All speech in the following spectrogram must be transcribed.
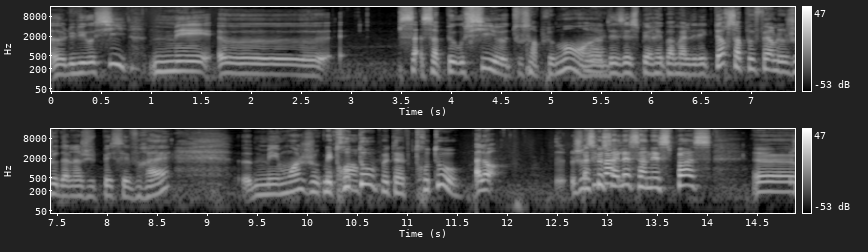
lui aussi, mais ça, peut aussi tout simplement désespérer pas mal d'électeurs. Ça peut faire le jeu d'Alain Juppé, c'est vrai. Mais moi, je. Mais trop tôt, peut-être, trop tôt. Alors, parce que ça laisse un espace euh,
